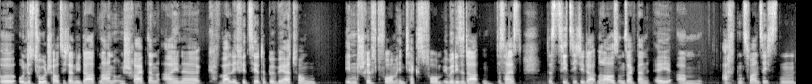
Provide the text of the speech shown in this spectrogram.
äh, und das Tool schaut sich dann die Daten an und schreibt dann eine qualifizierte Bewertung in Schriftform, in Textform über diese Daten. Das heißt, das zieht sich die Daten raus und sagt dann, ey, am 28.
